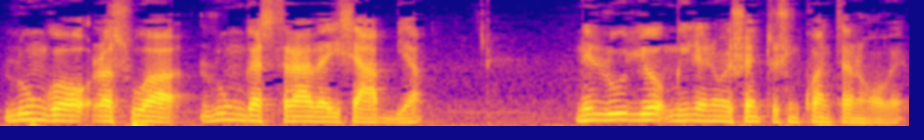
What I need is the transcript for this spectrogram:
lungo la sua lunga strada di sabbia nel luglio 1959.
